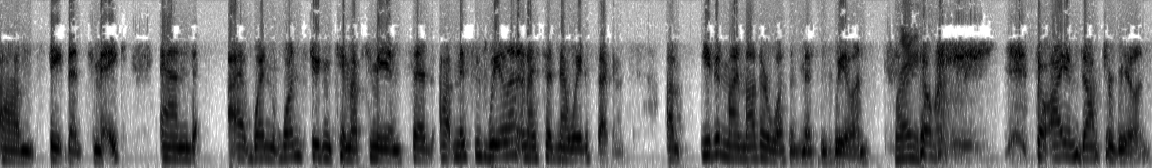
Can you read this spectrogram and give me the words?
um, statement to make. And I, when one student came up to me and said uh, mrs whelan and i said now wait a second um, even my mother wasn't Mrs. Whelan. Right. So, so I am Dr. Whelan.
